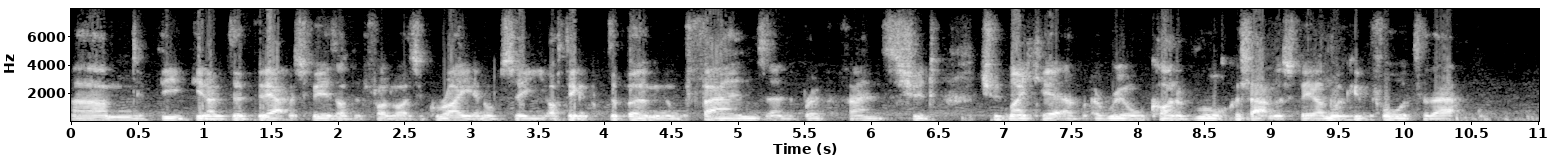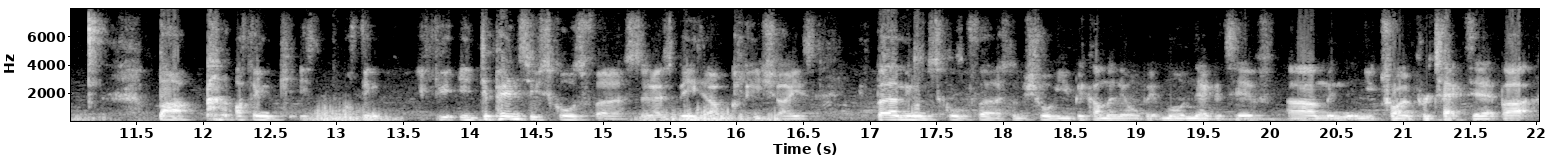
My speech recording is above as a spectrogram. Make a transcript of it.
Um, the you know the, the atmospheres under the floodlights are great, and obviously I think the Birmingham fans and the Brentford fans should should make it a, a real kind of raucous atmosphere. I'm looking forward to that. But I think I think you, it depends who scores first. And as these are cliches. Birmingham score first, I'm sure you become a little bit more negative, um, and, and, you try and protect it. But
